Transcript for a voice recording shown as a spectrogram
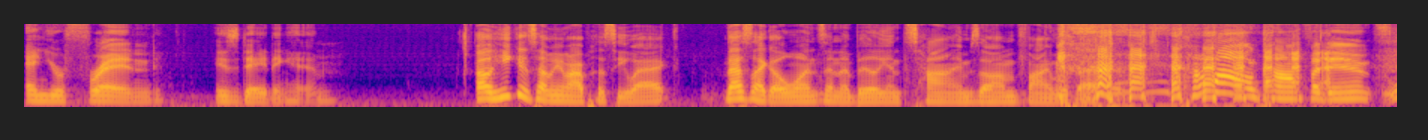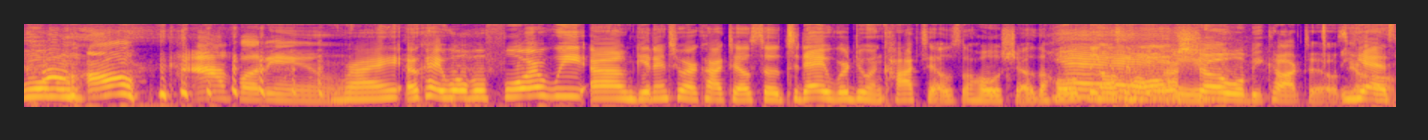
and your friend is dating him? Oh, he can tell me my pussy whack. That's like a once in a billion times, so I'm fine with that. Come on, confidence. Come on, confidence. Right. Okay. Well, before we um, get into our cocktails, so today we're doing cocktails the whole show. The whole thing The gonna be whole show will be cocktails. y'all. Yes.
